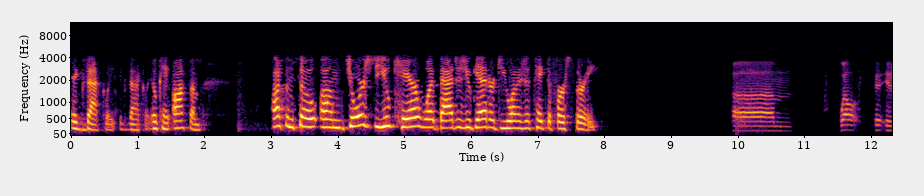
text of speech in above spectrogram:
exactly, exactly. Okay, awesome. Awesome. So, um, George, do you care what badges you get, or do you want to just take the first three? Um, well, is,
